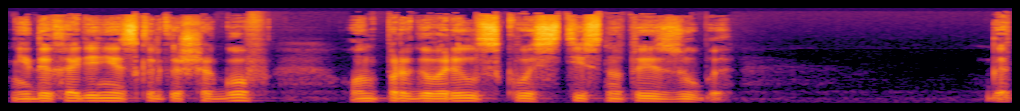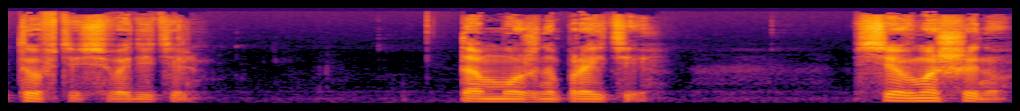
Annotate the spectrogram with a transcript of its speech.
Не доходя несколько шагов, он проговорил сквозь стиснутые зубы. «Готовьтесь, водитель. Там можно пройти. Все в машину».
